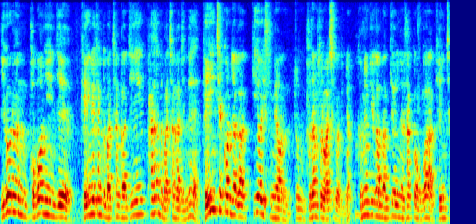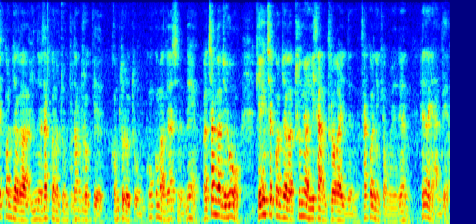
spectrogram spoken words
이거는 법원이 이제 개인회생도 마찬가지, 파산도 마찬가지인데 개인 채권자가 끼어 있으면 좀 부담스러워 하시거든요. 금융기관만 끼어 있는 사건과 개인 채권자가 있는 사건은 좀 부담스럽게 검토를 좀 꼼꼼하게 하시는데 마찬가지로 개인 채권자가 두 명 이상 들어가 있는 사건인 경우에는 해당이 안 돼요.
